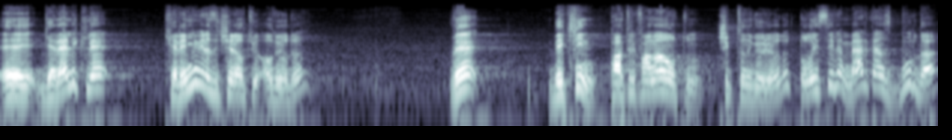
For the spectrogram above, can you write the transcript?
Ee, genellikle Kerem'i biraz içeri atıyor, alıyordu. Ve Bekin, Patrick Van Aanholt'un çıktığını görüyorduk. Dolayısıyla Mertens burada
